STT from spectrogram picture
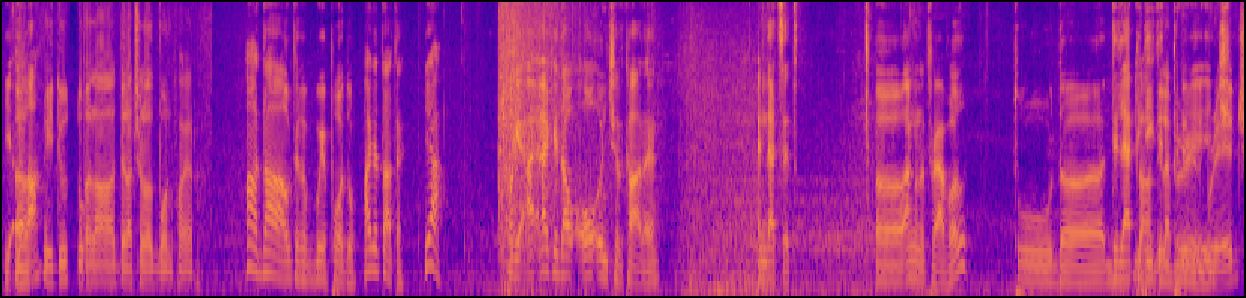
E Da, ăla? E dude ăla de la celălalt bonfire. Ah, da, uite că e podul. Ai dreptate. Ia. Ok, hai, hai că dau o încercare. And that's it. Uh, I'm gonna travel to the dilapidated, Da, dilapidated bridge. bridge.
